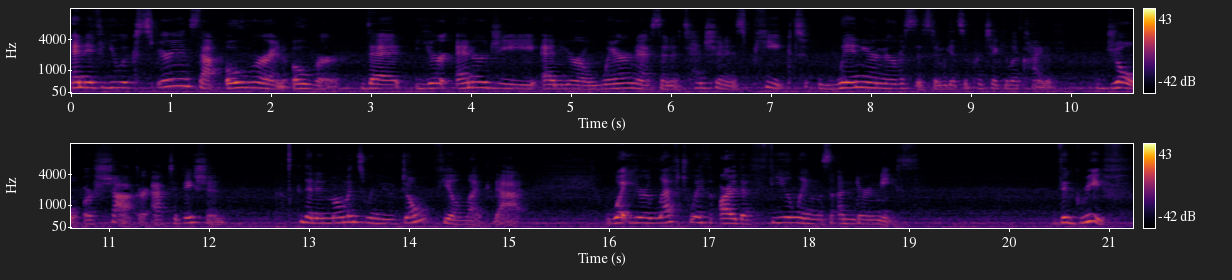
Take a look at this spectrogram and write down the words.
And if you experience that over and over, that your energy and your awareness and attention is peaked when your nervous system gets a particular kind of jolt or shock or activation, then in moments when you don't feel like that, what you're left with are the feelings underneath. The grief,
